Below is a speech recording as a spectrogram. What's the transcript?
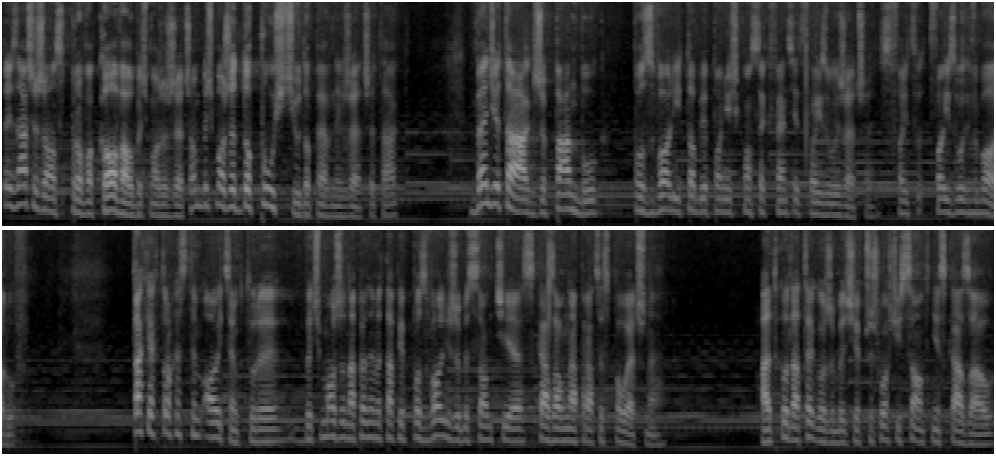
To nie znaczy, że on sprowokował być może rzeczą, być może dopuścił do pewnych rzeczy, tak? Będzie tak, że Pan Bóg pozwoli Tobie ponieść konsekwencje Twoich złych rzeczy, swoich, Twoich złych wyborów. Tak jak trochę z tym ojcem, który być może na pewnym etapie pozwoli, żeby sąd Cię skazał na prace społeczne, ale tylko dlatego, żeby Cię w przyszłości sąd nie skazał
